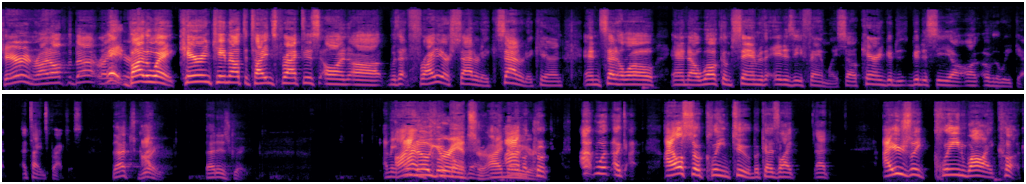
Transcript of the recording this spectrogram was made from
Karen, right off the bat, right Hey, here. by the way, Karen came out to Titans practice on uh was that Friday or Saturday? Saturday, Karen, and said hello and uh, welcome Sam to the A to Z family. So Karen, good to, good to see you on over the weekend at Titans practice. That's I- great. that is great. I mean, I I'm know your answer. day. I know I'm your a cook. I would like. I also clean too because like that. I usually clean while I cook.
